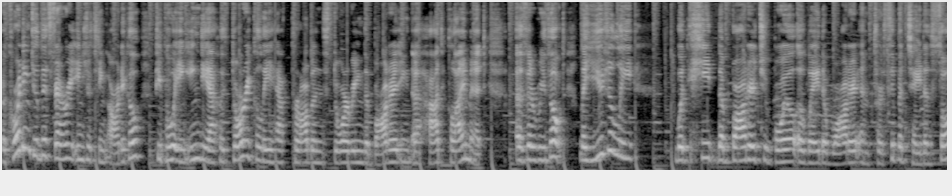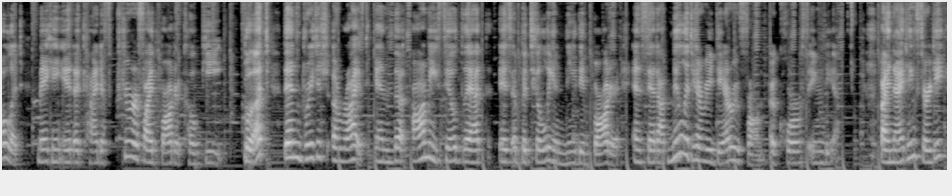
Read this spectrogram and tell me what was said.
According to this very interesting article, people in India historically have problems storing the butter in a hot climate. As a result, they usually would heat the butter to boil away the water and precipitate the solid, making it a kind of purified butter called ghee. But then British arrived and the army felt that its a battalion needed butter and set up military dairy farm across India. By 1930,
